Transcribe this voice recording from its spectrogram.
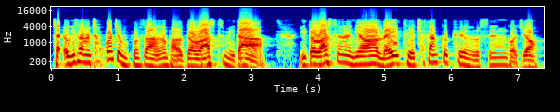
자, 여기서는 첫 번째 문법 사항은 바로 the last입니다. 이 the last는요, late의 최상급 표현으로 쓴 거죠.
